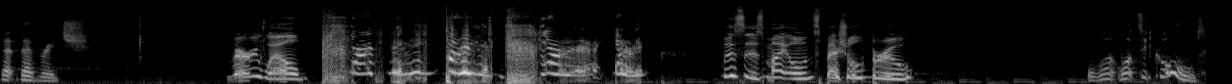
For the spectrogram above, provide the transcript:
be- beverage. Very well. This is my own special brew. What what's it called?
